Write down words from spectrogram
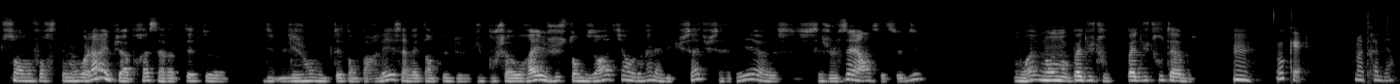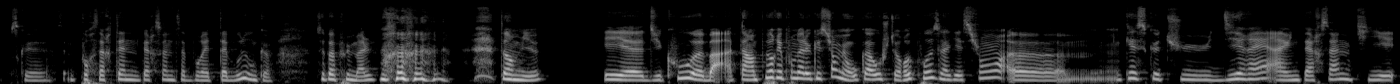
sans forcément voilà. Et puis après, ça va peut-être, euh, les gens vont peut-être en parler. Ça va être un peu de- du bouche à oreille, juste en disant, ah tiens, Audrey, elle a vécu ça, tu savais, euh, c'est- je le sais, hein, ça se dit. Ouais, non, pas du tout, pas du tout tabou. Hmm, Ok. Ouais, très bien. Parce que pour certaines personnes, ça pourrait être tabou, donc euh, c'est pas plus mal. Tant mieux. Et euh, du coup, euh, bah, t'as un peu répondu à la question, mais au cas où je te repose la question, qu'est-ce que tu dirais à une personne qui est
